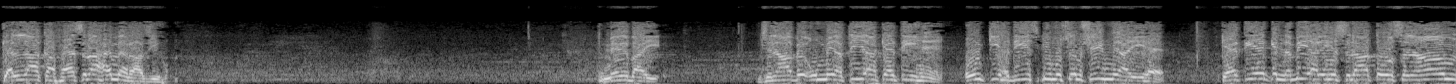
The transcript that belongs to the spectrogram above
کہ اللہ کا فیصلہ ہے میں راضی ہوں۔ تو میرے بھائی، جناب ام عطیہ کہتی ہیں، ان کی حدیث بھی مسلم شریف میں آئی ہے۔ کہتی ہیں کہ نبی علیہ السلاط والسلام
